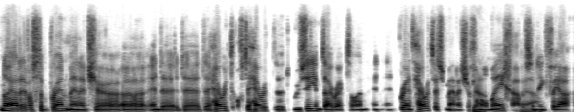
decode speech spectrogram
Nou ja, dit was de brand manager eh, en de, de, de, herit, of de, herit, de museum director en, en, en brand heritage manager van Ja. Omega. Dus ja. dan denk ik van ja,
